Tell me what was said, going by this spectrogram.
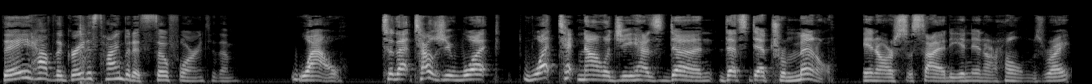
they have the greatest time, but it's so foreign to them. Wow. So that tells you what what technology has done that's detrimental in our society and in our homes, right?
